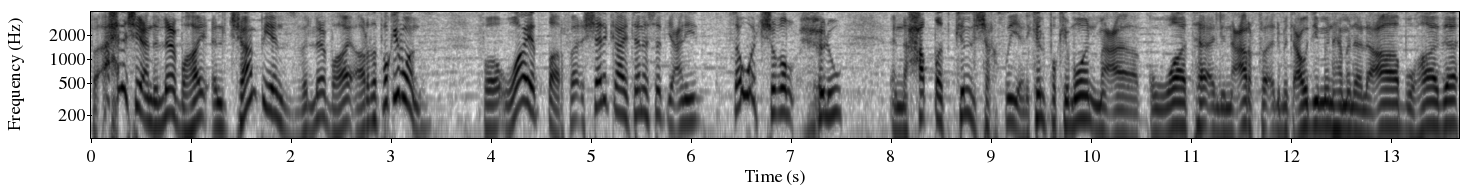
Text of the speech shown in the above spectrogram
فأحلى شيء عن اللعبة هاي ال champions في اللعبة هاي are the Pokémons فوايد طار. فالشركة هاي تنست يعني سوت شغل حلو إن حطت كل شخصية يعني كل بوكيمون مع قواتها اللي نعرفها اللي متعودين منها من الألعاب وهذا.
